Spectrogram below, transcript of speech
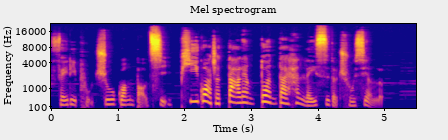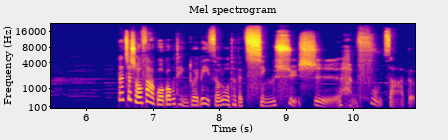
菲利普珠光宝气、披挂着大量缎带和蕾丝的出现了。那这时候，法国宫廷对利泽洛特的情绪是很复杂的。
